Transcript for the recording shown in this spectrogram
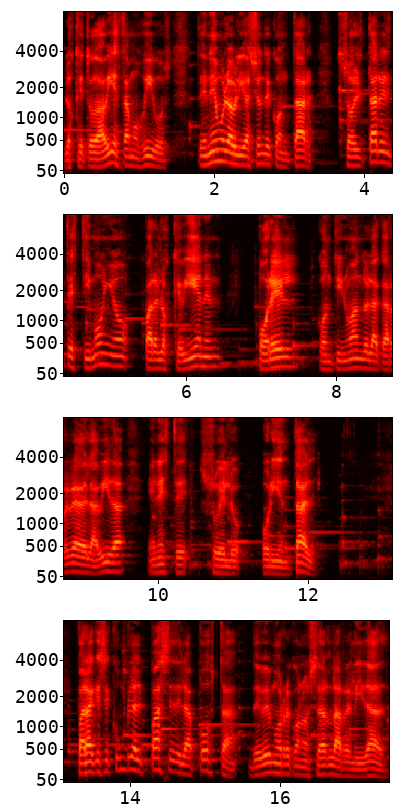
los que todavía estamos vivos, tenemos la obligación de contar, soltar el testimonio para los que vienen por él continuando la carrera de la vida en este suelo oriental. Para que se cumpla el pase de la posta debemos reconocer la realidad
